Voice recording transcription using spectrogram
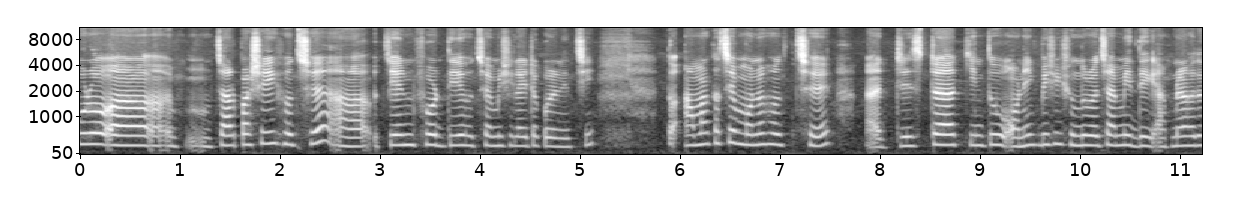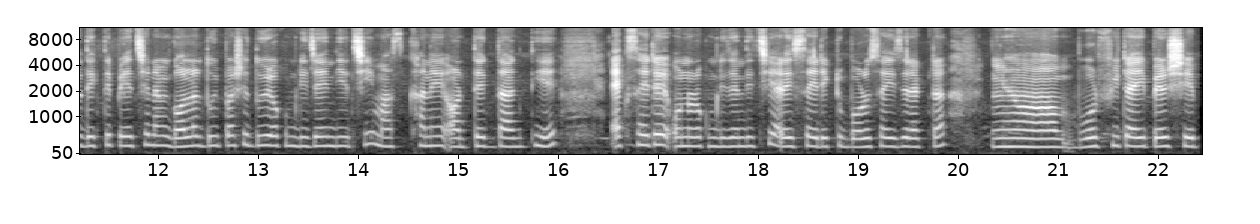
পুরো চারপাশেই হচ্ছে চেন ফোর দিয়ে হচ্ছে আমি সেলাইটা করে নিচ্ছি। তো আমার কাছে মনে হচ্ছে ড্রেসটা কিন্তু অনেক বেশি সুন্দর হয়েছে। আমি আপনারা হয়তো দেখতে পেয়েছেন, আমি গলার দুই পাশে দুই রকম ডিজাইন দিয়েছি। মাঝখানে অর্ধেক দাগ দিয়ে এক সাইডে অন্যরকম ডিজাইন দিচ্ছি আর এই সাইডে একটু বড় সাইজের একটা বরফি টাইপের শেপ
